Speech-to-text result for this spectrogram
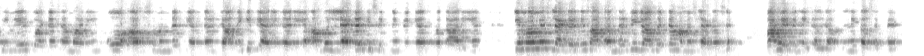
फीमेल पोइटस है हमारी, वो अब समंदर के अंदर जाने की तैयारी कर रही है। अब वो लेटर की सिग्निफिकेंस बता रही है कि हम इस लेटर के साथ अंदर भी जा सकते हैं, हम इस लेटर से बाहर भी निकल जा, निकल सकते हैं।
